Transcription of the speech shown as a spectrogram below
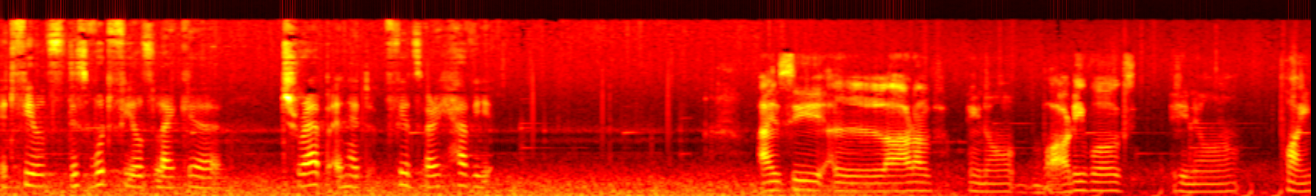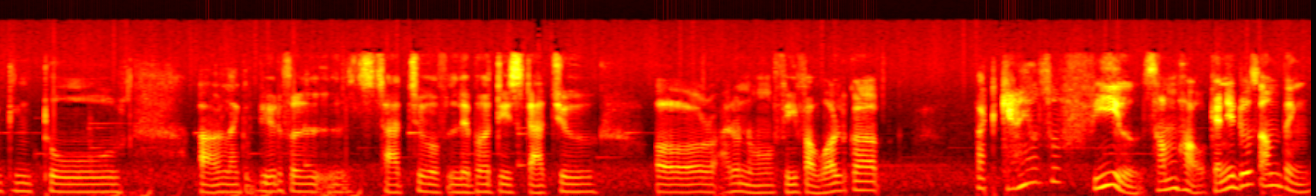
it feels this wood feels like a trap and it feels very heavy i see a lot of you know body works you know pointing tools or like a beautiful statue of liberty statue or I don't know, FIFA World Cup. But can I also feel somehow? Can you do something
